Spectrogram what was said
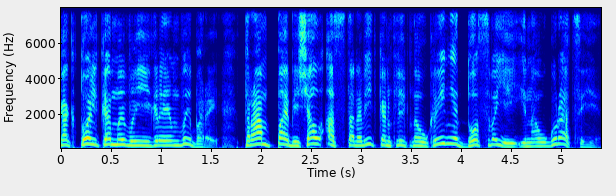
Как только мы выиграем выборы, Трамп пообещал остановить конфликт на Украине до своей инаугурации.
